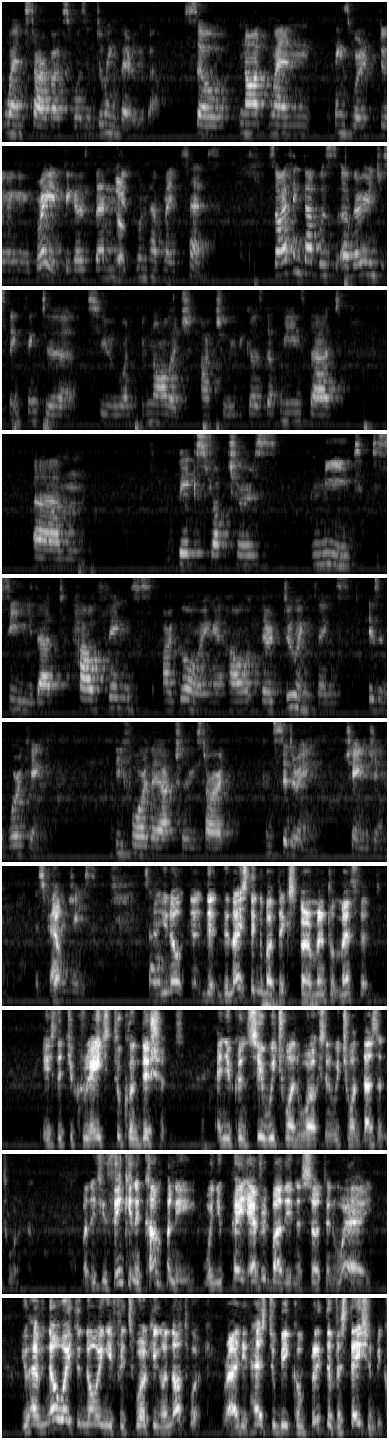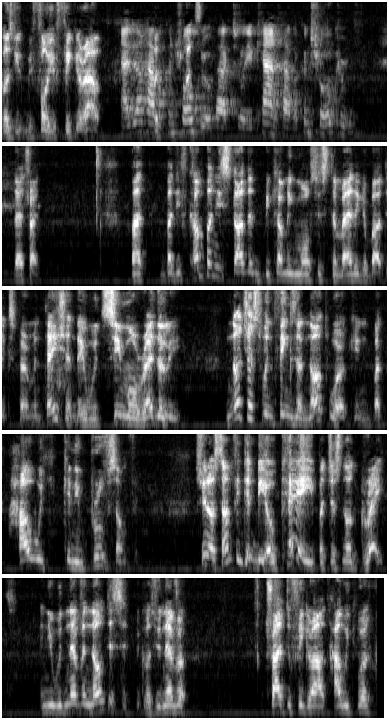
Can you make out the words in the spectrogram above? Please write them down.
when Starbucks wasn't doing very well. So not when things were doing great because then it wouldn't have made sense. So So I think that was a very interesting thing to to acknowledge actually, because that means that um, big structures need to see that how things are going and how they're doing things isn't working before they actually start considering changing the strategies. So you know, the, the nice thing about the experimental method is that you create two conditions and you can see which one works and which one doesn't work. But if you think in a company, when you pay everybody in a certain way, you have no way to knowing if it's working or not working, right? It has to be complete devastation because you, before you figure out. I don't have But- a control group actually. You can't have a control group. That's right. But but if companies started becoming more systematic about experimentation, they would see more readily, not just when things are not working, but how we can improve something. So you know, something can be okay, but just not great, and you would never notice it because you never try to figure out how it works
